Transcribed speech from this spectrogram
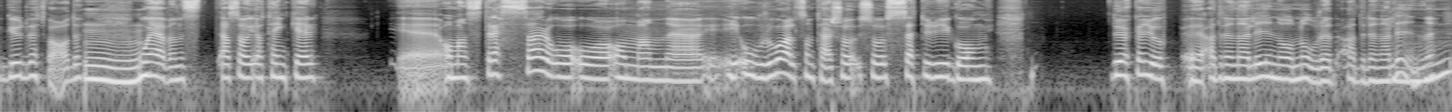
gud vet vad. Mm. Och även, alltså jag tänker eh, om man stressar och, och om man eh, är oro och allt sånt här så, så sätter det igång det ökar ju upp eh, adrenalin och noradrenalin, Mm,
